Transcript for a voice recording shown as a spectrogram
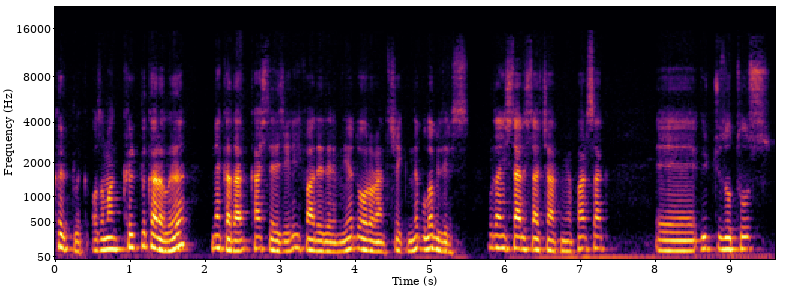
40'lık. O zaman 40'lık aralığı ne kadar kaç dereceyle ifade ederim diye doğru orantı şeklinde bulabiliriz. Buradan içler dışlar çarpım yaparsak e, 330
